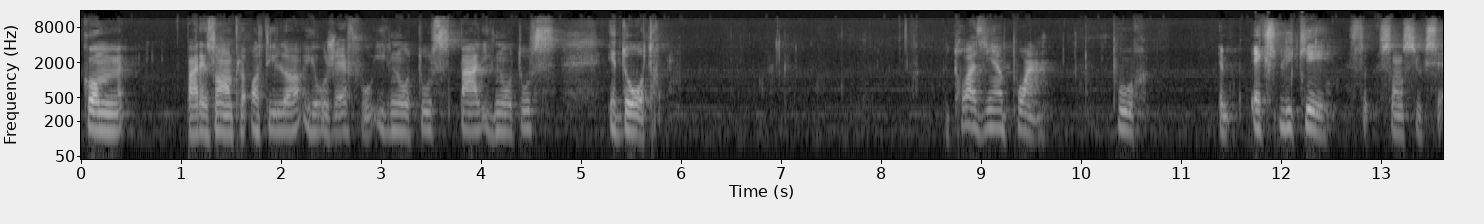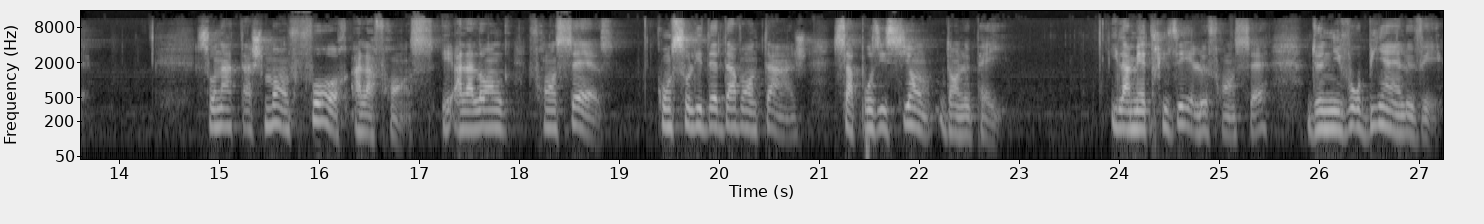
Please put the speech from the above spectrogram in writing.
comme par exemple Attila Joseph ou Ignotus, Pal Ignotus et d'autres. Troisième point pour expliquer son succès. Son attachement fort à la France et à la langue française consolidait davantage sa position dans le pays. Il a maîtrisé le français d'un niveau bien élevé,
